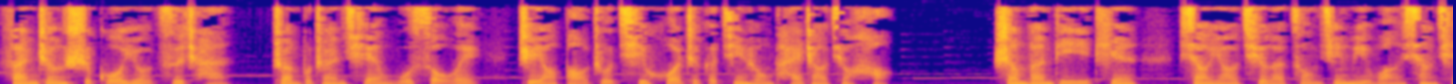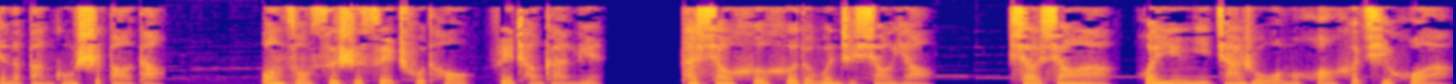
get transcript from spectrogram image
反正是国有资产，赚不赚钱无所谓，只要保住期货这个金融牌照就好。上班第一天，逍遥去了总经理王向前的办公室报道。王总四十岁出头，非常干练。他笑呵呵的问着逍遥：“小肖啊。”欢迎你加入我们黄河期货啊！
